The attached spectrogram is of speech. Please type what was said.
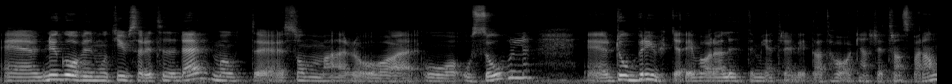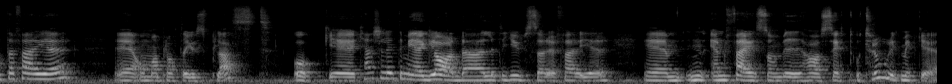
Eh, nu går vi mot ljusare tider, mot eh, sommar och, och, och sol. Eh, då brukar det vara lite mer trendigt att ha kanske transparenta färger, eh, om man pratar just plast. Och eh, kanske lite mer glada, lite ljusare färger. Eh, en färg som vi har sett otroligt mycket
